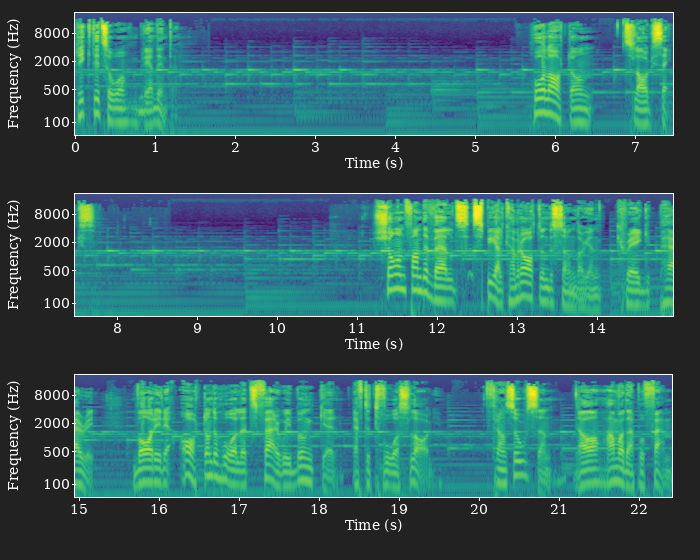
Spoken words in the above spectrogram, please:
Riktigt så blev det inte. Hål 18, slag 6. Sean van der Velds spelkamrat under söndagen, Craig Perry, var i det 18 hålets fairwaybunker efter två slag. Fransosen, ja, han var där på fem.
